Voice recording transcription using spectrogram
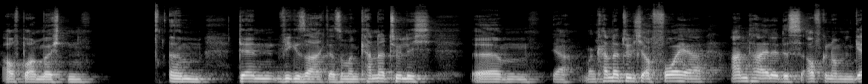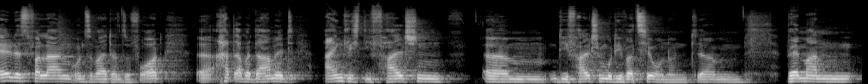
aufbauen möchten. Ähm, denn wie gesagt, also man kann natürlich ähm, ja, man kann natürlich auch vorher Anteile des aufgenommenen Geldes verlangen und so weiter und so fort, äh, hat aber damit eigentlich die falschen ähm, die falsche Motivation und ähm, wenn man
